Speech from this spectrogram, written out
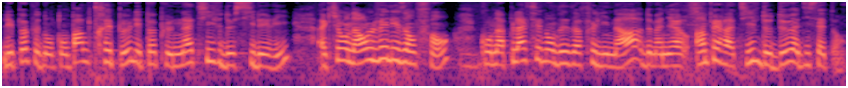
les peuples dont on parle très peu, les peuples natifs de Sibérie, à qui on a enlevé les enfants, qu'on a placés dans des orphelinats de manière impérative de 2 à 17 ans.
